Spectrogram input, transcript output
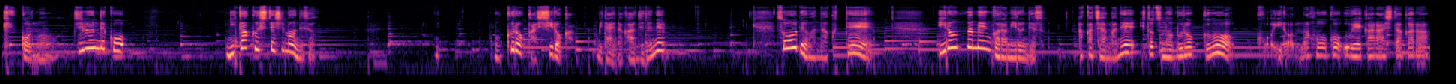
結構もう自分でこう二択してしまうんですよ。もう黒か白かみたいな感じでねそうではなくていろんな面から見るんです。赤ちゃんがね一つのブロックをこういろんな方向上から下から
